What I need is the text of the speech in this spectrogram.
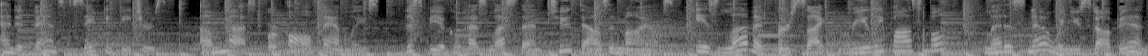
and advanced safety features. A must for all families. This vehicle has less than 2,000 miles. Is love at first sight really possible? Let us know when you stop in.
